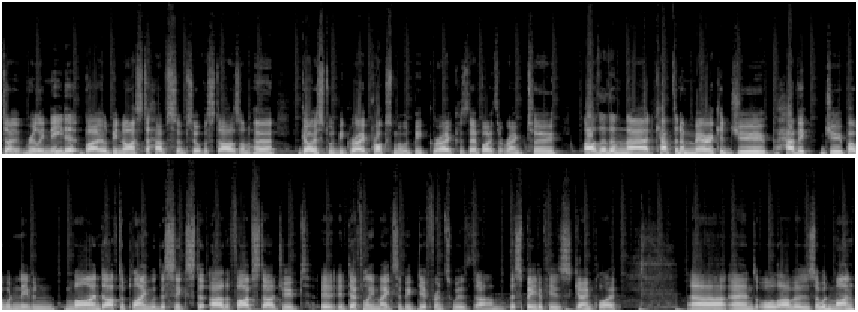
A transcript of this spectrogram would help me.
Don't really need it, but it would be nice to have some silver stars on her. Ghost would be great. Proxima would be great because they're both at rank two. Other than that, Captain America dupe, Havok dupe, I wouldn't even mind after playing with the six, uh, the five star duped. It, it, definitely makes a big difference with um, the speed of his gameplay. Uh, and all others, I wouldn't mind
